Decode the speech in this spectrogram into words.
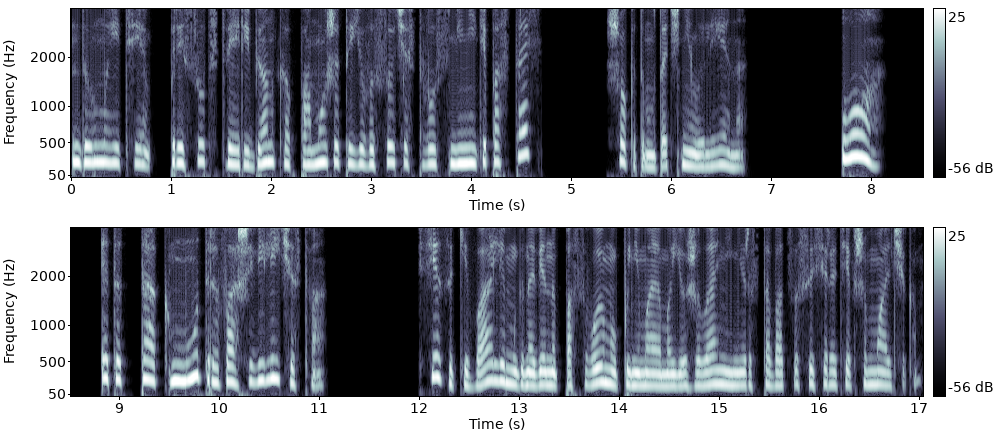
«Думаете, присутствие ребенка поможет ее высочеству сменить ипостась?» — шепотом уточнила Лена. «О, это так мудро, ваше величество!» Все закивали, мгновенно по-своему понимая мое желание не расставаться с осиротевшим мальчиком.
